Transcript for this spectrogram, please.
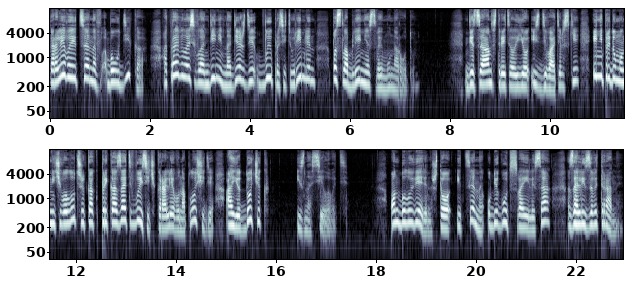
Королева Эценов Баудика отправилась в Лондине в надежде выпросить у римлян послабление своему народу. Дециан встретил ее издевательски и не придумал ничего лучше, как приказать высечь королеву на площади, а ее дочек изнасиловать. Он был уверен, что и цены убегут в свои леса зализывать раны,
